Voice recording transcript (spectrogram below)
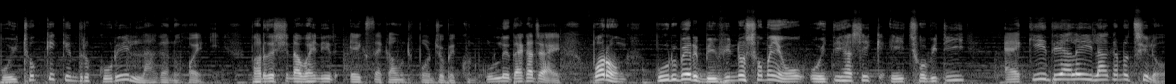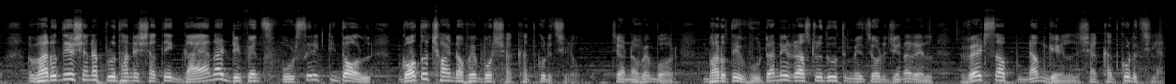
বৈঠককে কেন্দ্র করে লাগানো হয়নি। ভারতের সেনাবাহিনীর এক্স অ্যাকাউন্ট পর্যবেক্ষণ করলে দেখা যায়, বরং পূর্বের বিভিন্ন সময়েও ঐতিহাসিক এই ছবিটি একই দেয়ালেই লাগানো ছিল। ভারতীয় সেনা প্রধানের সাথে গায়ানার ডিফেন্স ফোর্সের একটি দল গত ছয় নভেম্বর সাক্ষাৎ করেছিল। চার নভেম্বর ভারতে ভুটানের রাষ্ট্রদূত মেজর জেনারেল ভেটস অফ নামগেল সাক্ষাৎ করেছিলেন।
